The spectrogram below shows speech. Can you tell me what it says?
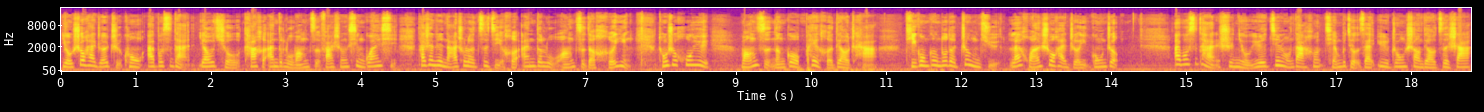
有受害者指控爱波斯坦要求他和安德鲁王子发生性关系，他甚至拿出了自己和安德鲁王子的合影，同时呼吁王子能够配合调查，提供更多的证据来还受害者以公正。爱波斯坦是纽约金融大亨，前不久在狱中上吊自杀。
